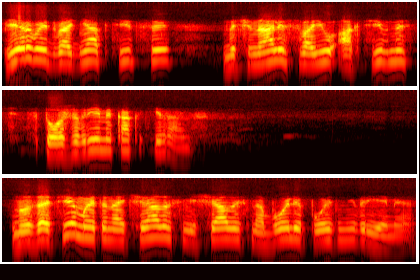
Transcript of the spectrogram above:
Первые два дня птицы начинали свою активность в то же время, как и раньше. Но затем это начало смещалось на более позднее время,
